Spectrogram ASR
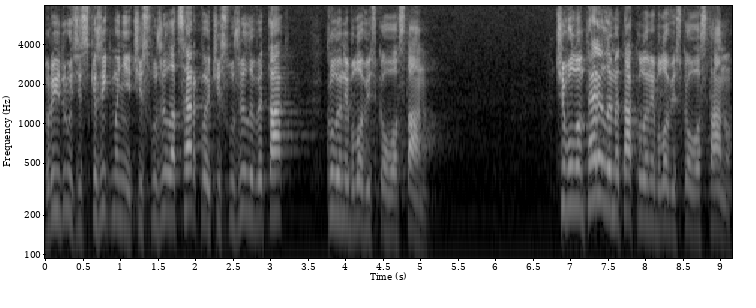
Дорогі друзі, скажіть мені, чи служила церква, чи служили ви так, коли не було військового стану? Чи волонтерили ми так, коли не було військового стану?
